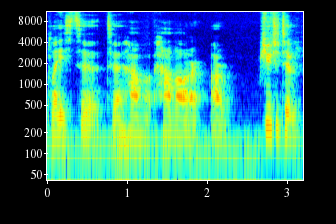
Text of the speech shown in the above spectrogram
place to, to have have our our putative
